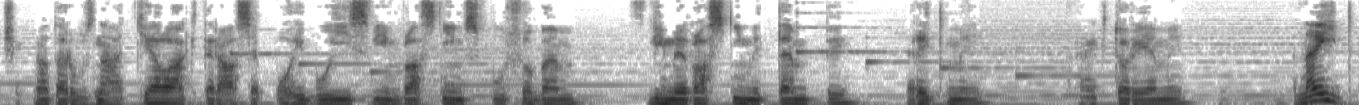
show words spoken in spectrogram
Všechna ta různá těla, která se pohybují svým vlastním způsobem, svými vlastními tempy, rytmy, trajektoriemi. A najít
